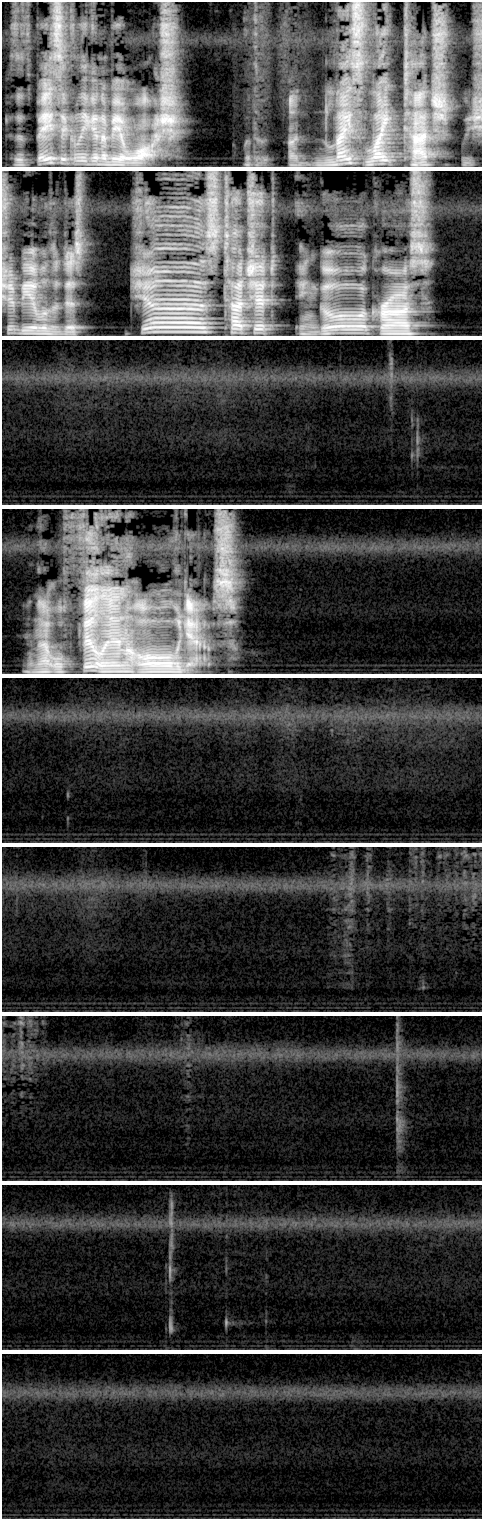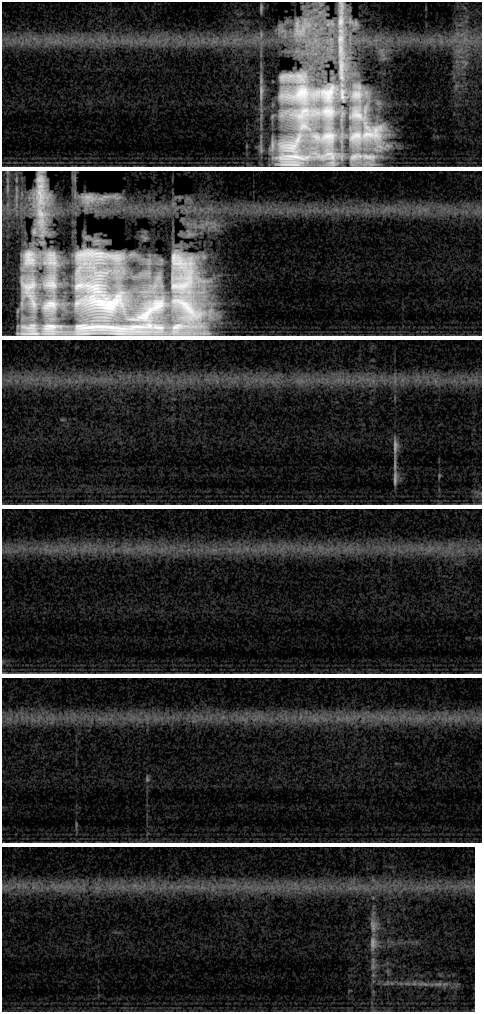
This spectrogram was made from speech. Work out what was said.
Because it's basically going to be a wash. With a, a nice light touch, we should be able to just just touch it and go across. And that will fill in all the gaps. Oh yeah, that's better. Like I said, very watered down.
